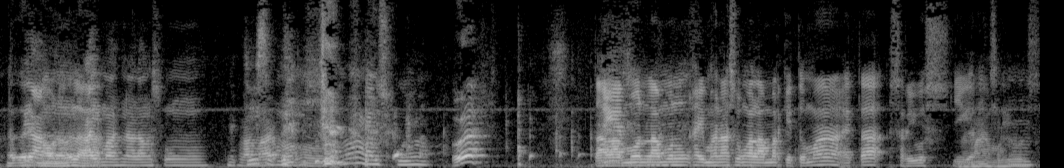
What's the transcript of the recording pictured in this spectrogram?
tapi Heeh, amun naon heula. kai mahna langsung lamar mah Hmm, harus kuing. Tah lamun lamun ka imah langsung ngalamar gitu mah eta serius Emang nama serius.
